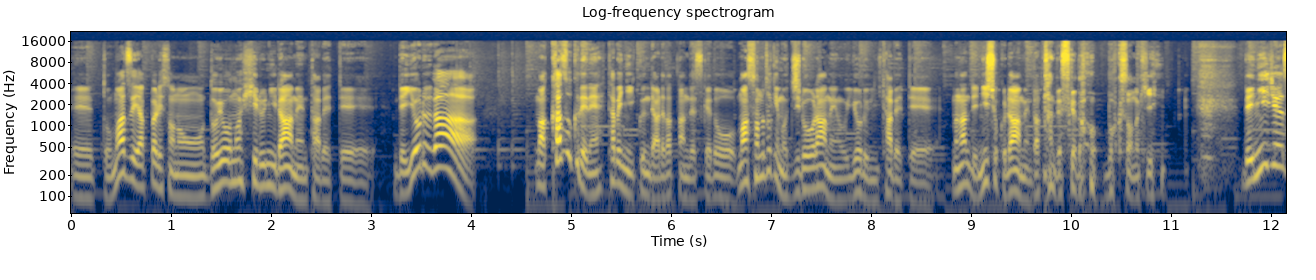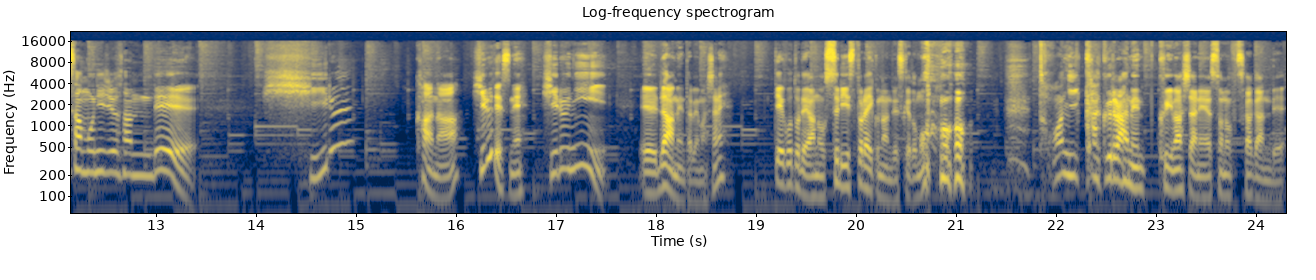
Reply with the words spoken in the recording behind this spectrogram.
えーと、まずやっぱりその土曜の昼にラーメン食べてで夜が、まあ、家族でね食べに行くんであれだったんですけど、まあ、その時も二郎ラーメンを夜に食べて、まあ、なんで2食ラーメンだったんですけど 僕その日。で23も23で昼かな？昼ですね。昼に、えー、ラーメン食べましたね。っていうことであの3ストライクなんですけども。とにかくラーメン食いましたねその2日間で。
